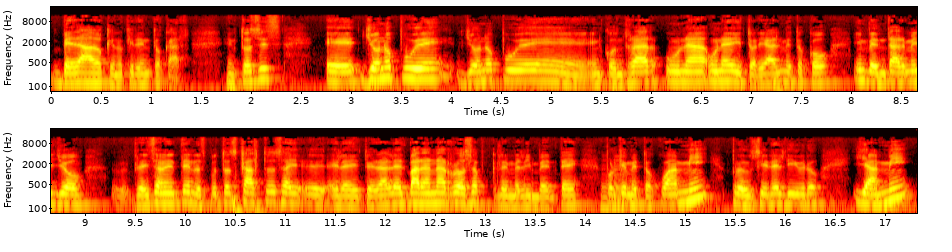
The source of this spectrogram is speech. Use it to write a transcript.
vedado que no quieren tocar. Entonces, eh, yo no pude, yo no pude encontrar una, una, editorial, me tocó inventarme yo, precisamente en los putos caltos, eh, el editorial es Barana Rosa, porque me lo inventé, porque me tocó a mí producir el libro y a mí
